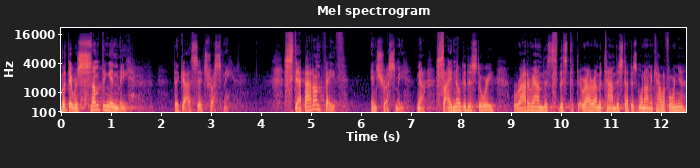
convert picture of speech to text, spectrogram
But there was something in me that God said, Trust me. Step out on faith and trust me. Now, side note to this story, right around this, this right around the time this stuff is going on in California,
